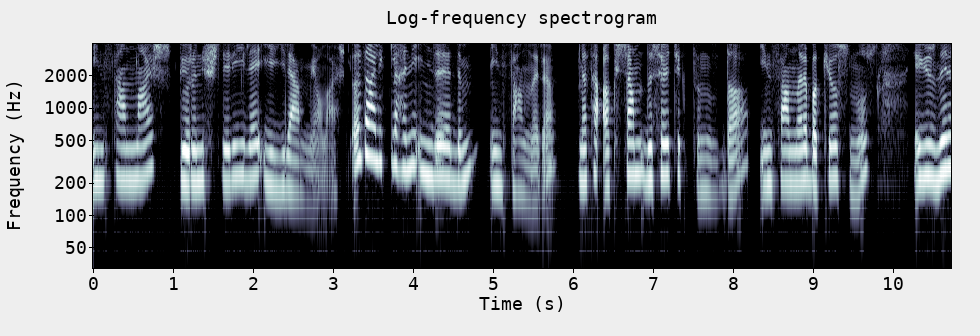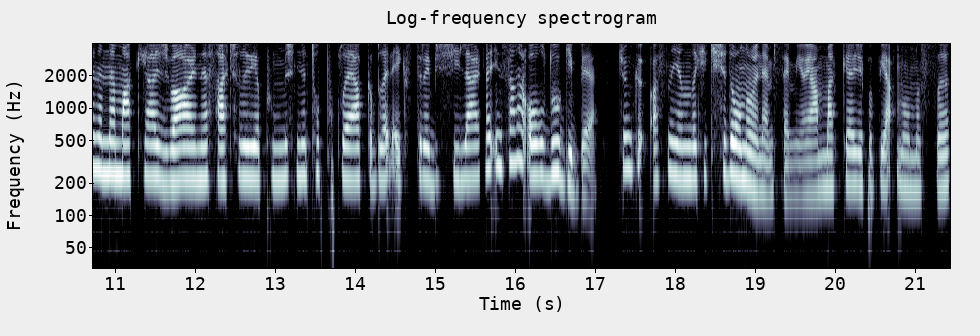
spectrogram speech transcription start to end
insanlar görünüşleriyle ilgilenmiyorlar. Özellikle hani inceledim insanları. Mesela akşam dışarı çıktığınızda insanlara bakıyorsunuz. Ya yüzlerine ne makyaj var, ne saçları yapılmış, ne topuklu ayakkabılar, ekstra bir şeyler. Yani insanlar olduğu gibi. Çünkü aslında yanındaki kişi de onu önemsemiyor. Yani makyaj yapıp yapmaması,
